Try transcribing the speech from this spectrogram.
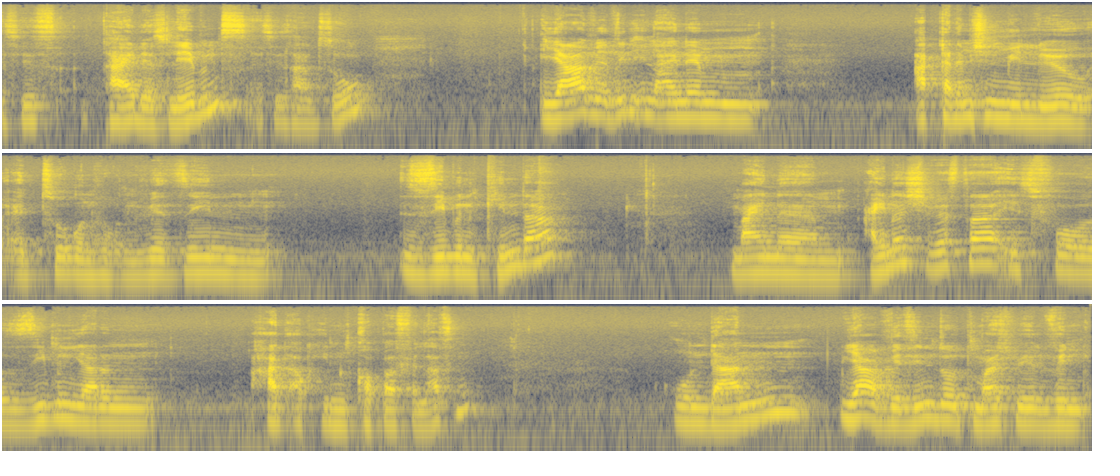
es ist Teil des Lebens, es ist halt so. Ja, wir sind in einem akademischen Milieu erzogen worden. Wir sind sieben Kinder. Meine eine Schwester ist vor sieben Jahren, hat auch ihren Körper verlassen. Und dann, ja, wir sind so zum Beispiel, wenn,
